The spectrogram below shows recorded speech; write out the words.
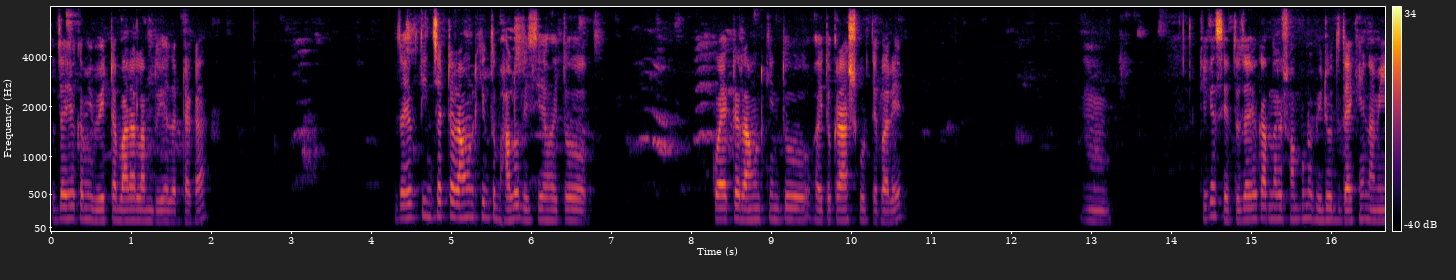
তো যাই হোক, আমি বেটটা বাড়ালাম দুই হাজার টাকা। যাই হোক, তিন চারটা রাউন্ড কিন্তু ভালো দিছে। হয়তো কয়েকটা রাউন্ড কিন্তু হয়তো ক্রাশ করতে পারে। ঠিক আছে? তো যাই হোক, আপনারা সম্পূর্ণ ভিডিও দেখেন আমি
